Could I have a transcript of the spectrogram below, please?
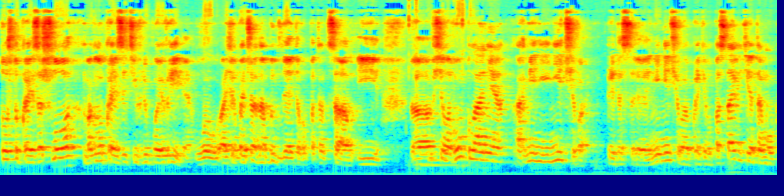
то, что произошло, могло произойти в любое время. У Азербайджана был для этого потенциал. И э, в силовом плане Армении нечего, предос... не, нечего противопоставить этому.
